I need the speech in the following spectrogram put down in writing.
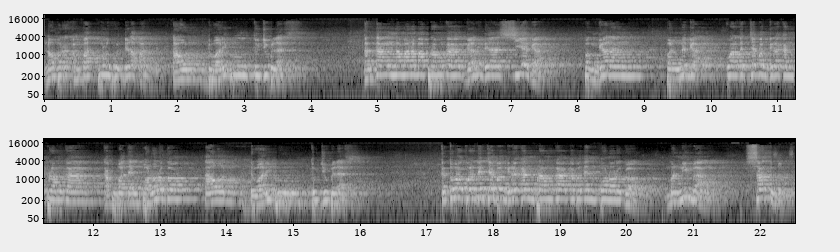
nomor 48 tahun 2017 tentang nama-nama Pramuka Garuda Siaga penggalang penegak kuartet cabang gerakan pramuka Kabupaten Ponorogo tahun 2017. Ketua kuartet cabang gerakan pramuka Kabupaten Ponorogo menimbang satu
